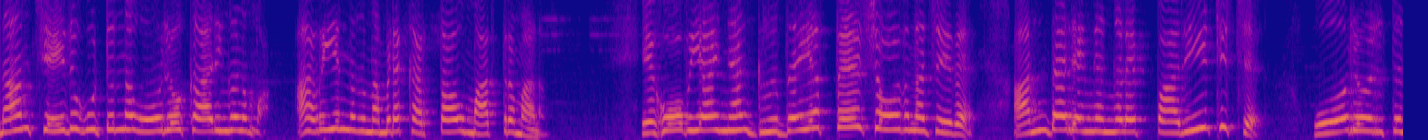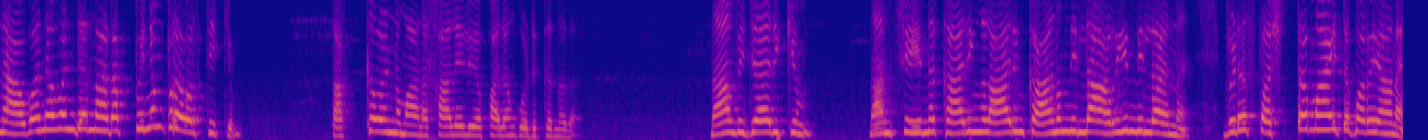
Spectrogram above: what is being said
നാം ചെയ്തു കൂട്ടുന്ന ഓരോ കാര്യങ്ങളും അറിയുന്നത് നമ്മുടെ കർത്താവ് മാത്രമാണ്. യഹോവയായി ഞാൻ ഹൃദയത്തെ ശോധന ചെയ്ത് അന്തരംഗങ്ങളെ പരീക്ഷിച്ച് ഓരോരുത്തന് അവനവന്റെ നടപ്പിനും പ്രവർത്തിക്കും. തക്കവണ്ണമാണ് ഹാലലിയ ഫലം കൊടുക്കുന്നത്. നാം വിചാരിക്കും നാം ചെയ്യുന്ന കാര്യങ്ങൾ ആരും കാണുന്നില്ല അറിയുന്നില്ല എന്ന്. ഇവിടെ സ്പഷ്ടമായിട്ട് പറയാണ്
